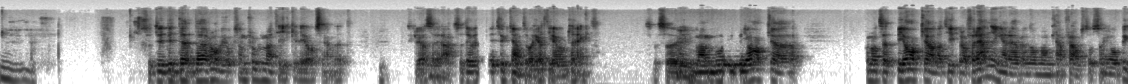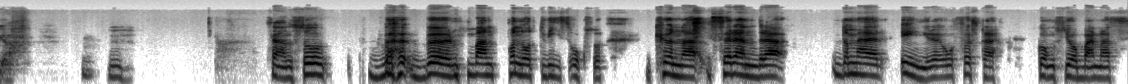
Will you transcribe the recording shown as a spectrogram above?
Mm. Så det, det, där har vi också en problematik i det avseendet skulle jag säga. Så det, det tyckte jag inte var helt genomtänkt. Så, så mm. man borde bejaka, på något sätt bejaka alla typer av förändringar även om de kan framstå som jobbiga. Mm. Sen så bör man på något vis också kunna förändra de här yngre och första gångsjobbarnas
